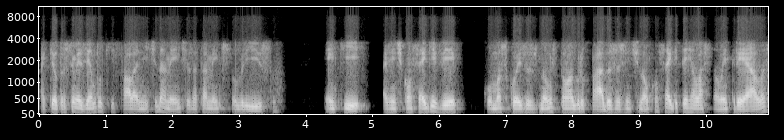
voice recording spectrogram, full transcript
aqui eu trouxe um exemplo que fala nitidamente exatamente sobre isso, em que a gente consegue ver como as coisas não estão agrupadas, a gente não consegue ter relação entre elas.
